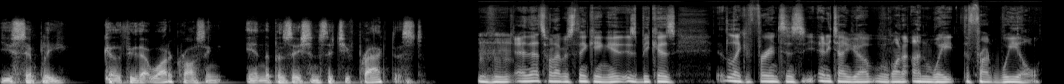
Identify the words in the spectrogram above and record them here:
you simply go through that water crossing in the positions that you've practiced. Mm-hmm. And that's what I was thinking is because, like, for instance, anytime you want to unweight the front wheel,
